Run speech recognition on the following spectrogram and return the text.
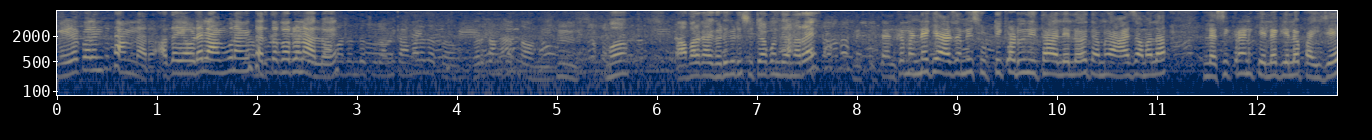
मिळेपर्यंत थांबणार. आता एवढ्या लांबून आम्ही खर्च करून आलोय. कामाधंदा सोडून आम्ही कामाला जातो घरकाम करतो आम्ही मग? आम्हाला काय घडी घडी सुट्ट्या पण देणार आहे. त्यांचं म्हणणं आहे की आज आम्ही सुट्टी काढून इथं आलेलो आहे त्यामुळे आज आम्हाला लसीकरण केलं गेलं पाहिजे.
